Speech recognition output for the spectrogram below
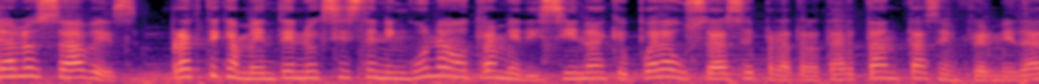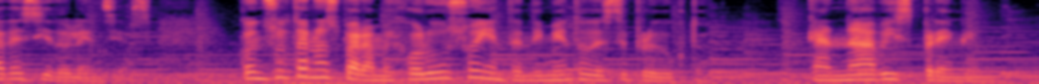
Ya lo sabes, prácticamente no existe ninguna otra medicina que pueda usarse para tratar tantas enfermedades y dolencias. Consúltanos para mejor uso y entendimiento de este producto. Cannabis Premium.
